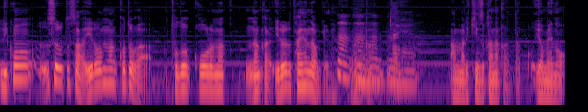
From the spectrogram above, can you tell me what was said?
離婚するとさいろんなことが滞らななんかいろいろ大変なわけよね、うんうんうんうん。大変あんまり気づかなかった嫁の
